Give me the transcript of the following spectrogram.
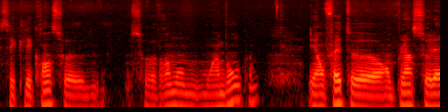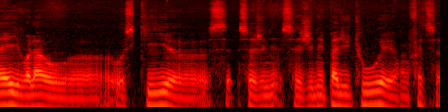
c'est que l'écran soit, soit vraiment moins bon. quoi. Et en fait, euh, en plein soleil, voilà, au, euh, ski, ça gênait, ça gênait pas du tout. Et en fait,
